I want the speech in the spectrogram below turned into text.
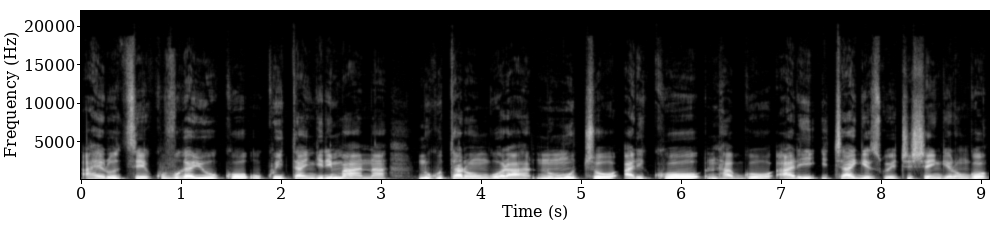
aherutse kuvuga yuko ukwitangira imana no kutarongora ni umuco ariko ntabwo ari icyagezwe c'ishengero ngo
